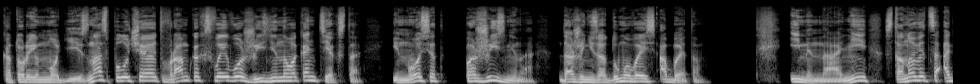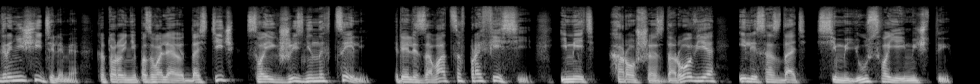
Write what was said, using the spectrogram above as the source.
которые многие из нас получают в рамках своего жизненного контекста и носят пожизненно, даже не задумываясь об этом. Именно они становятся ограничителями, которые не позволяют достичь своих жизненных целей, реализоваться в профессии, иметь хорошее здоровье или создать семью своей мечты.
